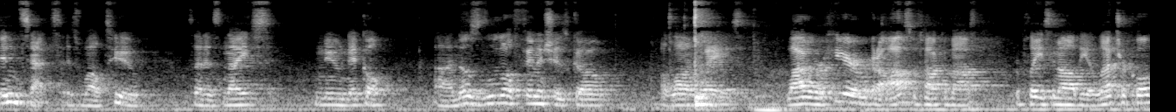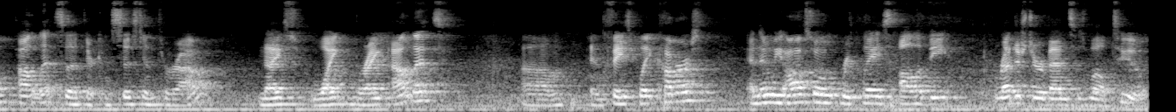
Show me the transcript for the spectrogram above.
insets as well too. So that it's nice, new nickel. Uh, and those little finishes go a long ways. While we're here, we're gonna also talk about replacing all the electrical outlets so that they're consistent throughout. Nice white bright outlets um, and faceplate covers. And then we also replace all of the register vents as well too.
